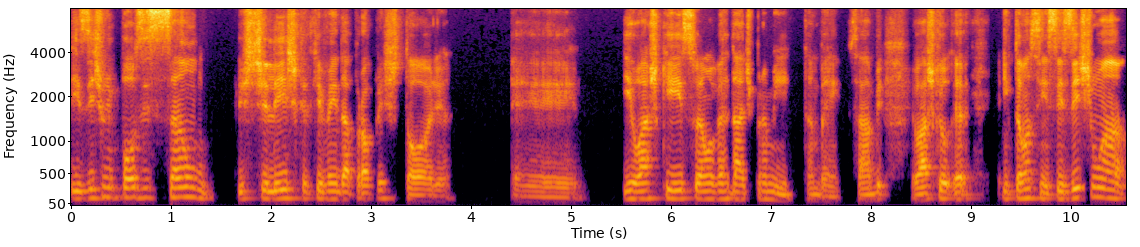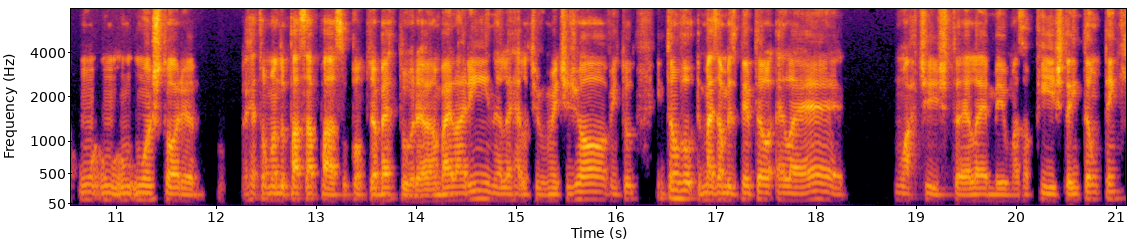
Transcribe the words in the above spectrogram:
existe uma imposição estilística que vem da própria história. É, e eu acho que isso é uma verdade para mim também, sabe? Eu acho que. Eu, então, assim, se existe uma, uma, uma história, retomando passo a passo, o ponto de abertura, é uma bailarina, ela é relativamente jovem, tudo. Então, mas ao mesmo tempo ela, ela é um artista, ela é meio masoquista, então tem que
